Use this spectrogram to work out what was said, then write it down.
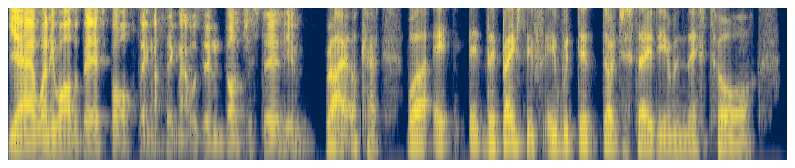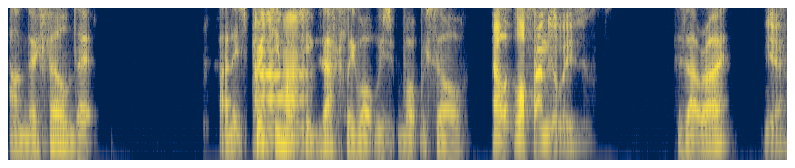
Yeah, when he wore the baseball thing, I think that was in Dodger Stadium. right, okay. Well, it, it they basically would- did Dodger Stadium in this tour, and they filmed it, and it's pretty much Ah. exactly what we what we saw. Los Angeles. Is that right? Yeah.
